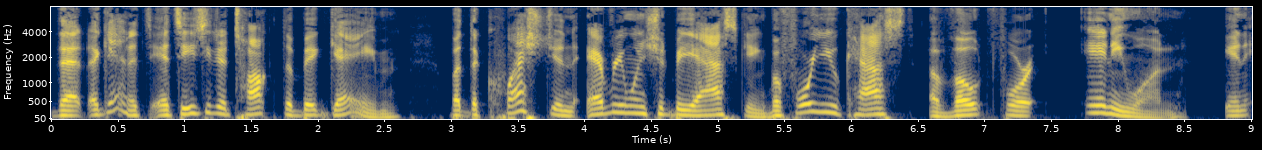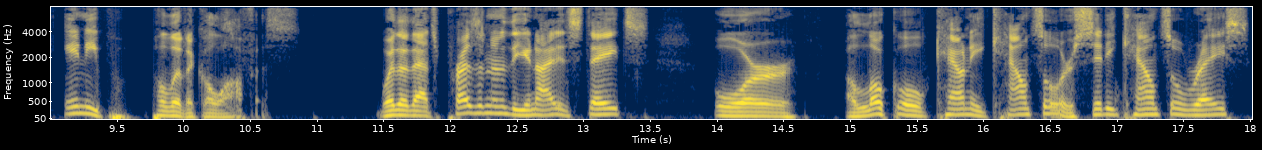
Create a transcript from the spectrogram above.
that again, it's it's easy to talk the big game, but the question everyone should be asking before you cast a vote for anyone in any p- political office, whether that's president of the United States or a local county council or city council race,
